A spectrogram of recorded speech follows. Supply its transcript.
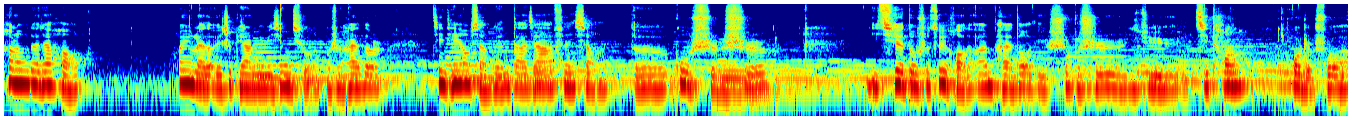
Hello，大家好，欢迎来到 HPR 秘密星球，我是 Heather。今天我想跟大家分享的故事是：一切都是最好的安排，到底是不是一句鸡汤？或者说，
